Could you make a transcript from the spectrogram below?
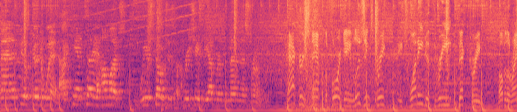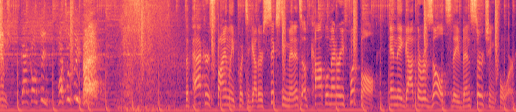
Man, it feels good to win. I can't tell you how much we as coaches appreciate the effort of the men in this room. Packers snap the four-game losing streak, a 20-3 victory over the Rams. Pack on three, one, two, three, back. The Packers finally put together 60 minutes of complementary football, and they got the results they've been searching for.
